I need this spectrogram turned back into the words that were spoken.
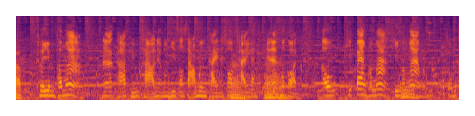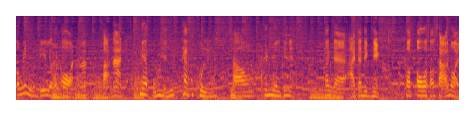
ครับ ครีมพม่า นะฮะทาผิวขาวเนี่ยบางทีสาวๆเมืองไทยนะชอบอ่าใช้กันอ่านะฮะเมื่อก่อน เอาคีแป้งพม่าครีมพม่าเหมือนผสมขมิ้นสีเหลืองอ่อนๆใช่ไหมอ่าปะหน้าใช่เนี่ยผมเห็นแทบทุกคนเลยนะชาวพื้นเมืองที่เนี่ยอืมตั้งแต่อาจจะเด็กๆ พอโตสาวๆหน่อย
